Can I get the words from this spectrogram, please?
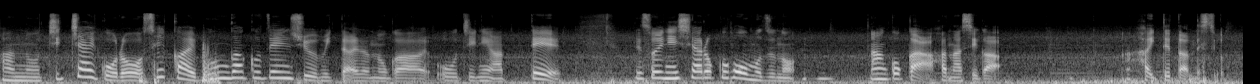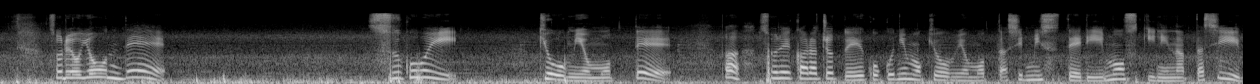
あのちっちゃい頃世界文学全集みたいなのがお家にあってでそれにシャーロック・ホームズの何個か話が入ってたんですよ。それを読んですごい興味を持ってあそれからちょっと英国にも興味を持ったしミステリーも好きになったし、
